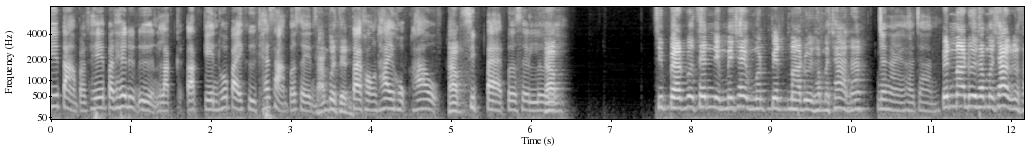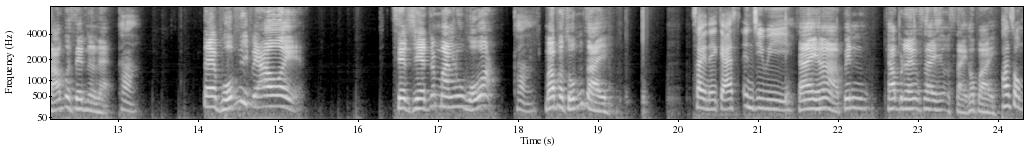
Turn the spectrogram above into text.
ที่ต่างประเทศประเทศอื่นๆ หลักหลักเกณฑ์ทั่วไปคือแค่สามเปอร์เซ็นต์สามเปอร์เซ็นต์แต่ของไทยหกเท่าครับสิบแปดเปอร์เซ็นต์เลยครับสิบแปดเปอร์เซ็นต์นี่ไม่ใช่มันเป็นมาโดยธรรมชาตินะ ยังไงคะอาจารย์ เป็นมาโดยธรรมชาติกับสามเปอร์เซ็นต์นั่นแหละค่ะ แต่ผมนี่ไปเอาไอ้เศษเศษน้ำมันลูกผมอะค่ะมาผสมใส่ ใส่ในแก๊ส NGV ใช่ฮะเป็นคาร์บอนไดออกไซด์ใส่เข้าไป ผสม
